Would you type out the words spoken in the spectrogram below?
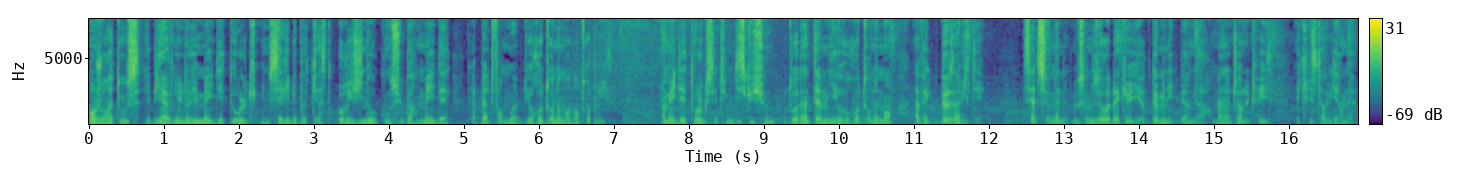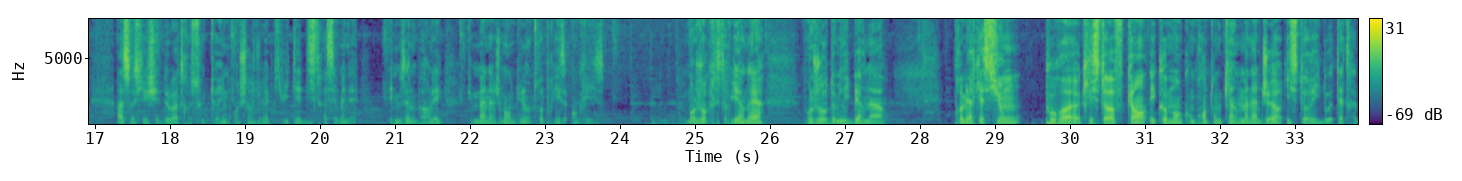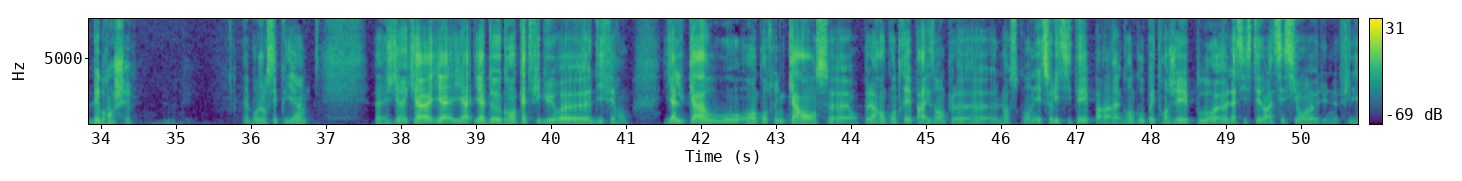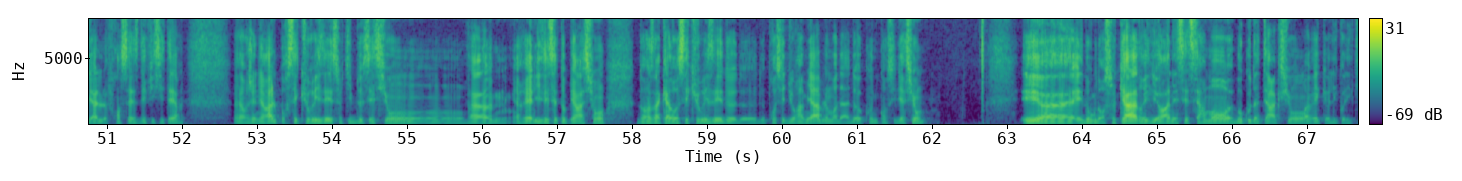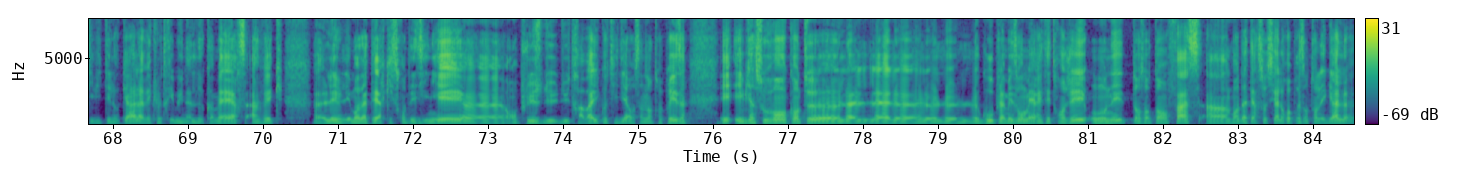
Bonjour à tous et bienvenue dans les Mayday Talk, une série de podcasts originaux conçus par Mayday, la plateforme web du retournement d'entreprise. Un Mayday Talk, c'est une discussion autour d'un thème lié au retournement avec deux invités. Cette semaine, nous sommes heureux d'accueillir Dominique Bernard, manager de crise, et Christophe Guerner, associé chez Deloitte Restructuring en charge de l'activité Distress M&A. Et nous allons parler du management d'une entreprise en crise. Bonjour Christophe Guerner, bonjour Dominique Bernard. Première question, pour euh, Christophe, quand et comment comprend-on qu'un manager historique doit être débranché? Euh, Bonjour Cyprien. Euh, je dirais qu'il y, a deux grands cas de figure différents. Il y a le cas où on rencontre une carence. on peut la rencontrer par exemple lorsqu'on est sollicité par un grand groupe étranger pour l'assister dans la cession d'une filiale française déficitaire. Euh, en général, pour sécuriser ce type de session, on, va euh, réaliser cette opération dans un cadre sécurisé de, de procédure amiable, mandat ad hoc ou une conciliation. Euh, et, donc, dans ce cadre, il y aura nécessairement euh, beaucoup d'interactions avec euh, les collectivités locales, avec le tribunal de commerce, avec les, mandataires qui seront désignés, en plus du, travail quotidien au sein de l'entreprise. Et, bien souvent, quand le, groupe, la maison mère est étranger, on est de temps en temps face à un mandataire social, représentant légal,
